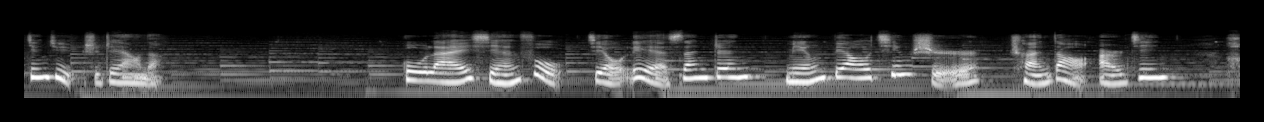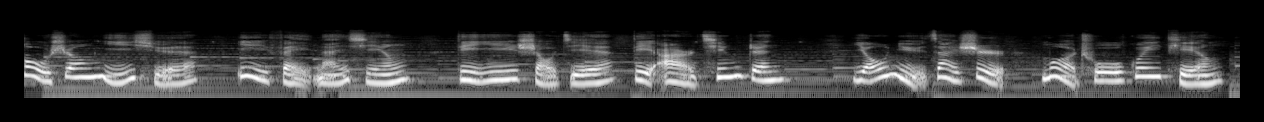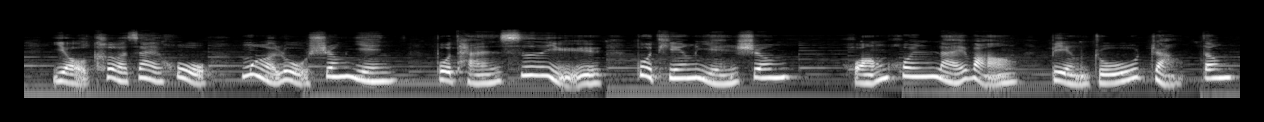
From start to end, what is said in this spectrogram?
京剧是这样的。古来贤妇，九列三贞，名标青史，传道而今。后生宜学，易匪难行。第一守节，第二清真。有女在室，莫出闺庭；有客在户，莫露声音。不谈私语，不听淫声。黄昏来往，秉烛掌灯。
